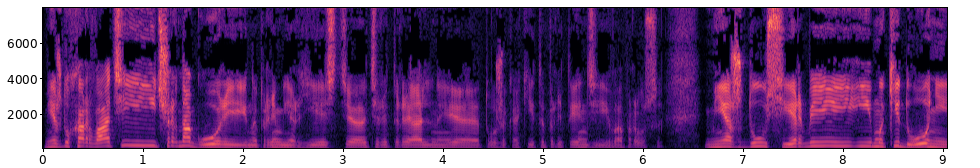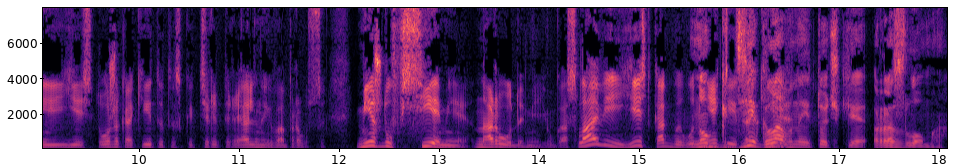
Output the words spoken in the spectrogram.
Между Хорватией и Черногорией, например, есть э, территориальные тоже какие-то претензии и вопросы. Между Сербией и Македонией есть тоже какие-то, так сказать, территориальные вопросы. Между всеми народами Югославии есть как бы вот Но некие где такие- главные точки разлома?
